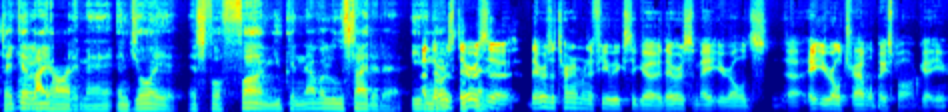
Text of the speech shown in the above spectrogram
Take it lighthearted, man. Enjoy it. It's for fun. You can never lose sight of that. Uh, even uh, there was there was a there was a tournament a few weeks ago. There was some eight year olds, uh, eight year old travel baseball. Get you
